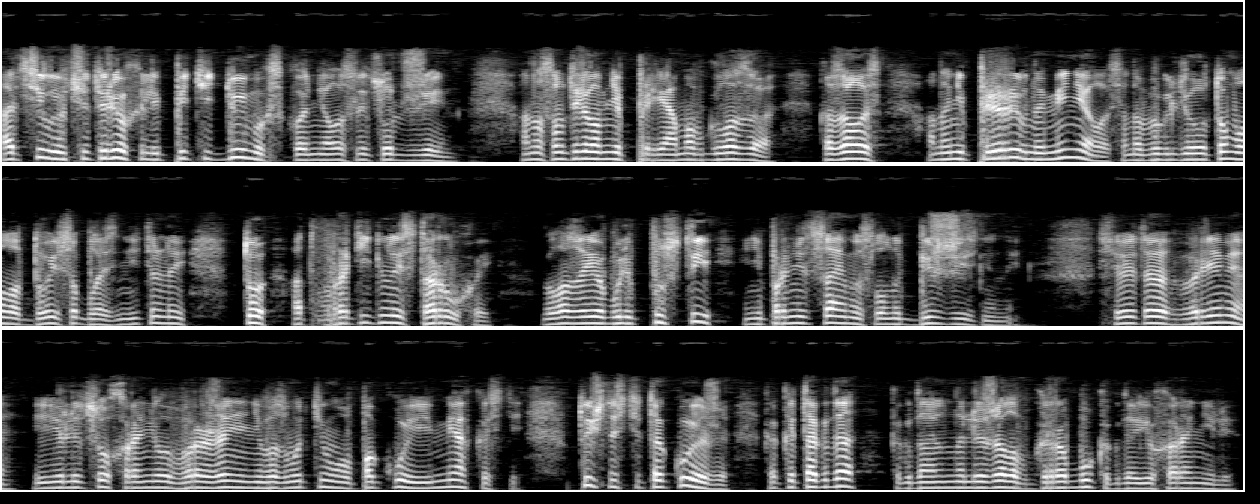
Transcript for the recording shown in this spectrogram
от силы в четырех или пяти дюймах склонялось лицо Джейн. Она смотрела мне прямо в глаза. Казалось, она непрерывно менялась. Она выглядела то молодой, соблазнительной, то отвратительной старухой. Глаза ее были пусты и непроницаемы, словно безжизненные. Все это время ее лицо хранило выражение невозмутимого покоя и мягкости, в точности такое же, как и тогда, когда она лежала в гробу, когда ее хоронили.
